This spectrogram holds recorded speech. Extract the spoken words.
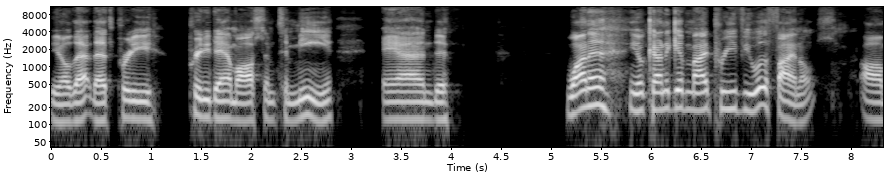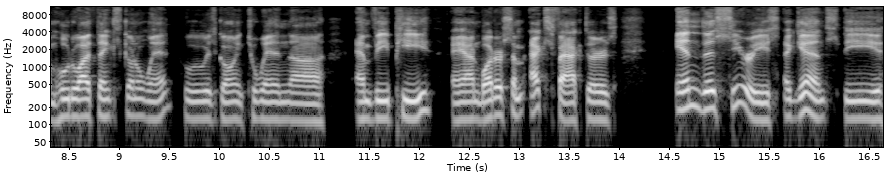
you know that that's pretty pretty damn awesome to me, and want to you know kind of give my preview of the finals um, who do I think is going to win? Who is going to win uh, MVP? And what are some X factors in this series against the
